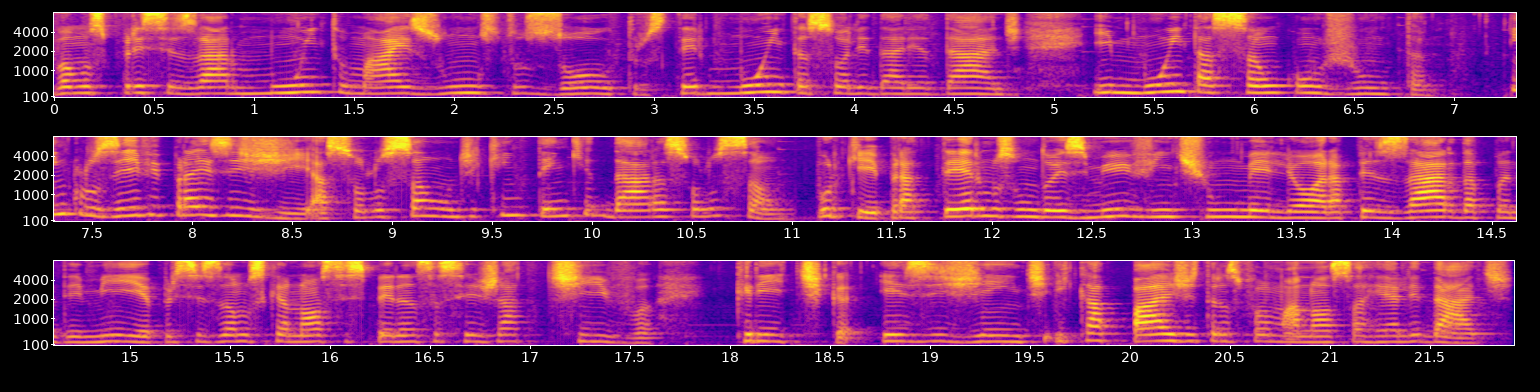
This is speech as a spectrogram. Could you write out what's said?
Vamos precisar muito mais uns dos outros, ter muita solidariedade e muita ação conjunta inclusive para exigir a solução de quem tem que dar a solução. Porque para termos um 2021 melhor, apesar da pandemia, precisamos que a nossa esperança seja ativa, crítica, exigente e capaz de transformar nossa realidade.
